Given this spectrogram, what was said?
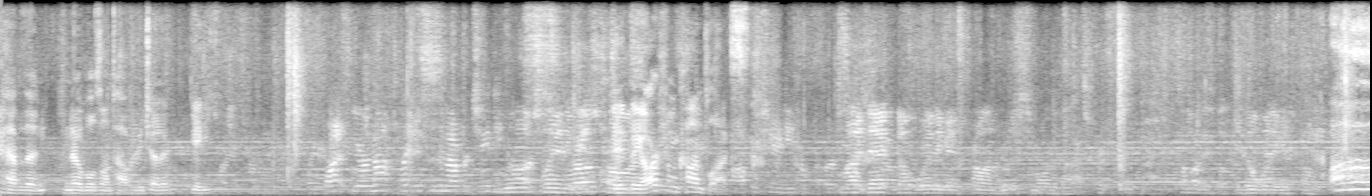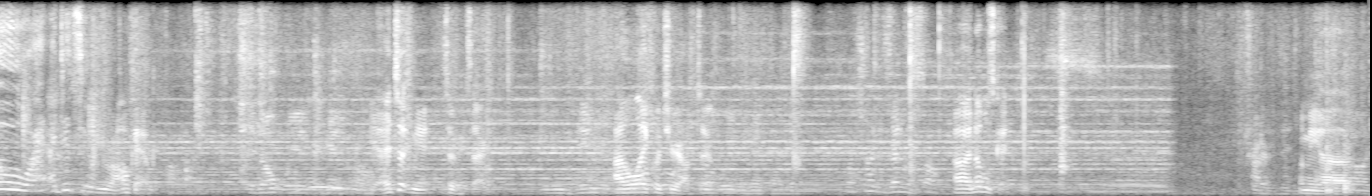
have the nobles on top of each other. Maybe. What? You're not playing. This is an opportunity We're not playing to grow. against They, they are from Conflux. Opportunity for personal. My deck don't win against Tron. I'm just smart about it. They don't win against Tron. Oh, I, I did see what you were on. Okay, okay. They don't win against Tron. Yeah, it took me it took me a second. I like what you're up to. don't win against that deck. I'm trying to zen myself. Uh, Noble's good. Let me, uh,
